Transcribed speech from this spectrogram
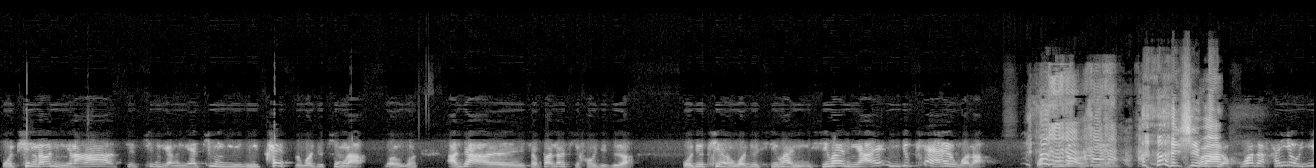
我听到你了啊，听听两年，听你你开始我就听了，我我俺家呃小半导体好几个，我就听，我就喜欢你，喜欢你，哎，你就偏爱我了，我很高兴，是吧我？活得很有意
